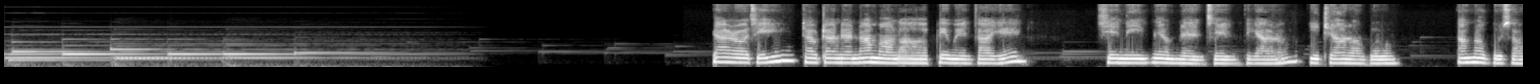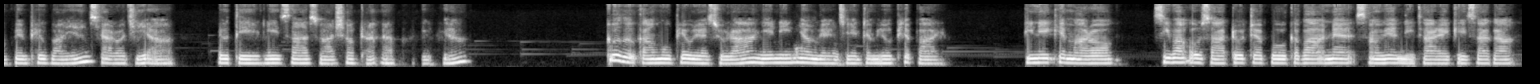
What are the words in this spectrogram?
ရတော်ကြီးဒေါက်တာနန္ဒမာလာပြေဝင်သားရဲ့ရင်းနှီးမြုပ်နှံခြင်းတရားတော်ဤကြားတော်ကိုတောင်းတော်ပူဆောင်ခွင့်ပြုပါရင်ဆရာတော်ကြီးအားယုတိလေးစားစွာလျှောက်ထားအပ်ပါပြီဗျာကုသိုလ်ကောင်းမှုပြုရဆိုတာရင်းနှီးမြုပ်နှံခြင်းတစ်မျိုးဖြစ်ပါတယ်ဒီနေ့ခေတ်မှာတော့ စီးပွားဥစ္စာတိုးတက်ဖို့ကမ္ဘာအနှံ့ဆောင်ရွက်နေကြတဲ့ကိစ္စကရင်း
